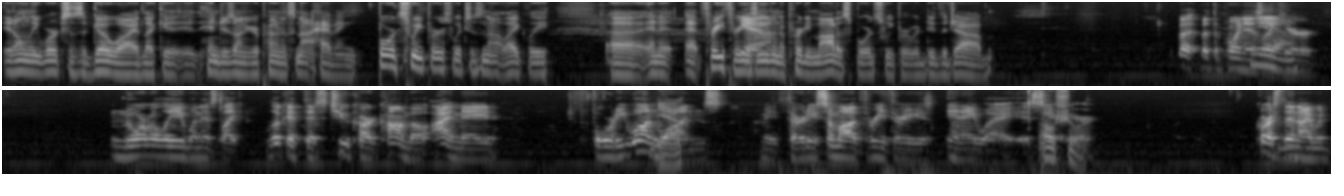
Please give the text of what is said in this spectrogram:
it only works as a go wide. Like it, it hinges on your opponents not having board sweepers, which is not likely. Uh, and it, at three threes, Yeah. even a pretty modest board sweeper would do the job. But but the point is, Yeah. like, you're normally when it's like, look at this two card combo, I made 41 Yeah. ones. I mean, 30 some odd three threes in a way is. Oh, scarier. sure. Of course, then I would,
